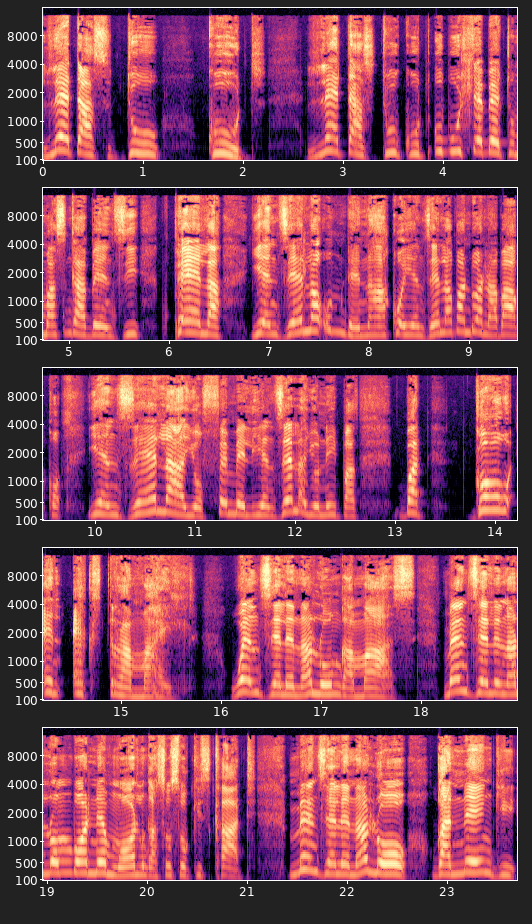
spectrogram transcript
let us do good let us do good ubuhle bethu masingabenzi kuphela yenzela umndeni wakho yenzela abantwana bakho yenzela your family yenzela your neighbors but go an extra mile wenzele nalo ongamazi menzele nalombona emall ngaso sonke isikhathi menzele nalo kaningi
